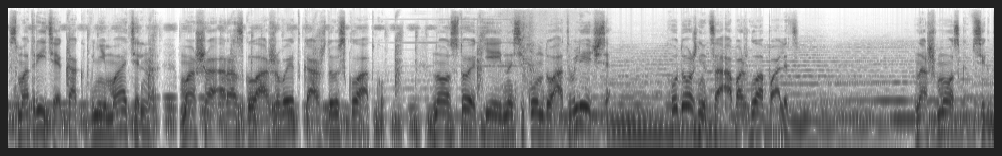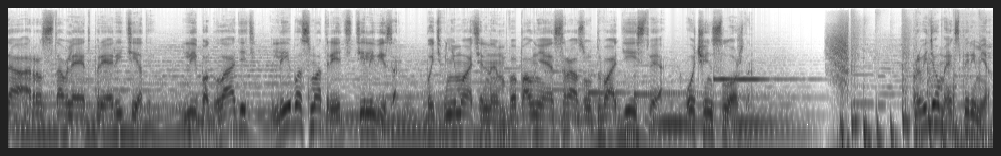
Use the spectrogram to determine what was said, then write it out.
Смотрите, как внимательно Маша разглаживает каждую складку. Но стоит ей на секунду отвлечься, художница обожгла палец. Наш мозг всегда расставляет приоритеты. Либо гладить, либо смотреть телевизор. Быть внимательным, выполняя сразу два действия, очень сложно. Проведем эксперимент.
